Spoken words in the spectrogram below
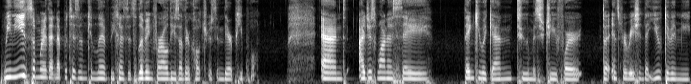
we need somewhere that nepotism can live because it's living for all these other cultures and their people. And I just want to say thank you again to Mr. G for the inspiration that you've given me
